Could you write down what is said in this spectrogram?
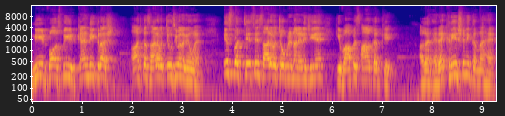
Need for Speed Candy Crush आज का सारे बच्चे उसी में लगे हुए हैं। इस बच्चे से सारे बच्चों को प्रेरणा लेनी चाहिए कि वापस आ करके अगर रिक्रिएशन ही करना है,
